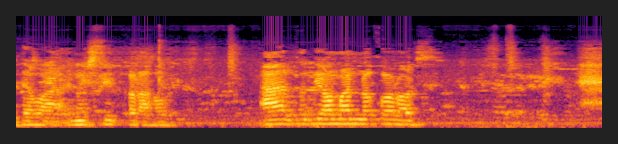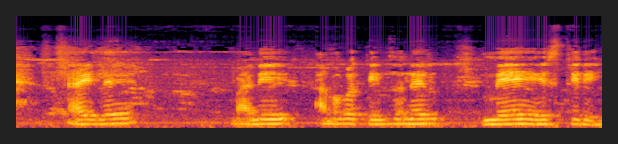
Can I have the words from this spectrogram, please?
দেওয়া নিশ্চিত করা হবে। আর যদি অমান্য করস, তাইলে মানে আমাকে তিনজনের মেয়ে, স্ত্রী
